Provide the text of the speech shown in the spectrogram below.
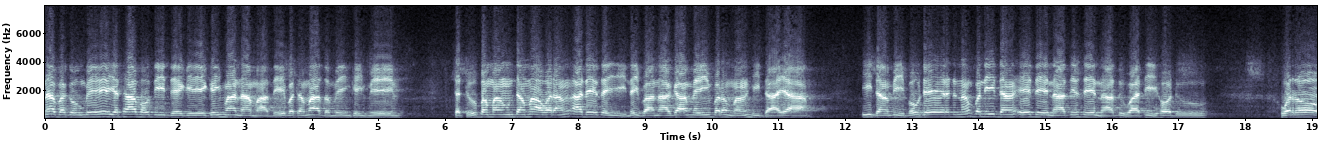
နပကုံပေယထာဘုဒ္ဓိတေကေဂိမနာမသေပထမသမိန်ဂိမေတတုပမံဓမ္မဝရံအတေတိနိဗ္ဗာနာဂာမိပရမံဟိတာယဣဒံပိဗုဒ္ဓေရတနံပဏိတံဧတေနာသစ္စေနာသူဝတိဟောတုဝရော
